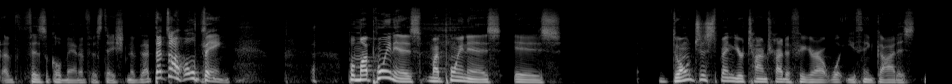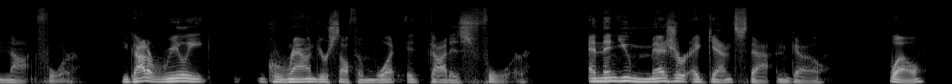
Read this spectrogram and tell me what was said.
a physical manifestation of that. That's a whole thing. but my point is, my point is, is don't just spend your time trying to figure out what you think God is not for. You got to really ground yourself in what it, God is for. And then you measure against that and go, well,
